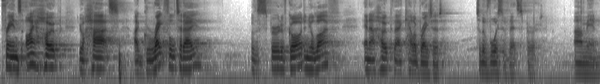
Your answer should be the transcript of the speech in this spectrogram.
Friends, I hope your hearts are grateful today for the Spirit of God in your life, and I hope they're calibrated to the voice of that Spirit. Amen.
